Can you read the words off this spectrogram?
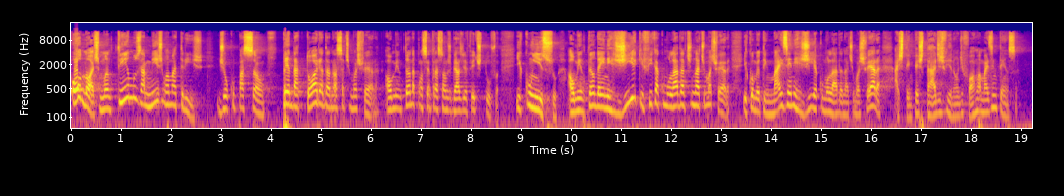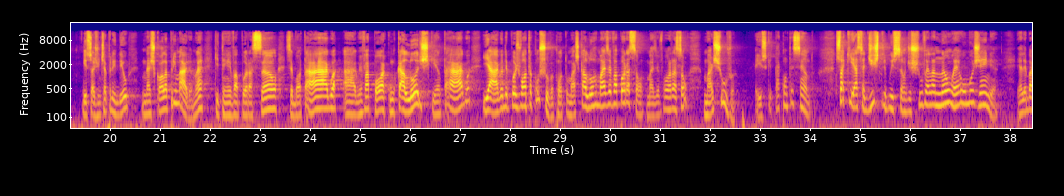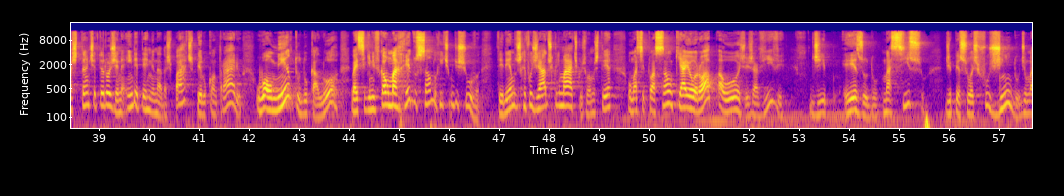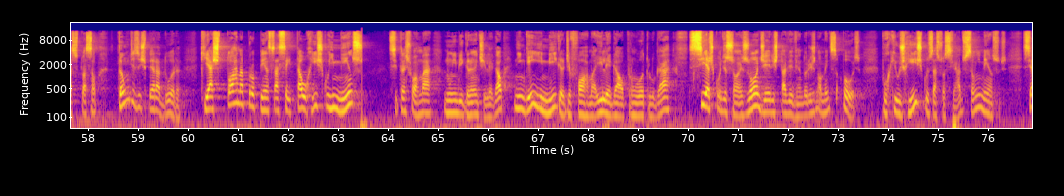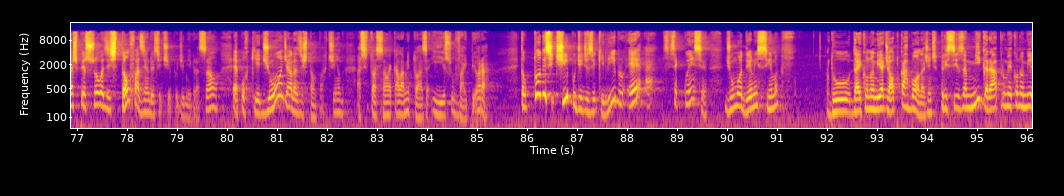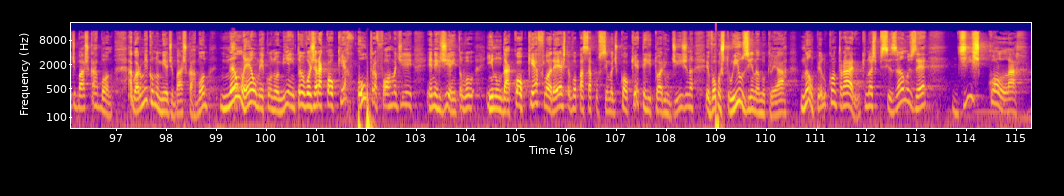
Ou nós mantemos a mesma matriz de ocupação predatória da nossa atmosfera, aumentando a concentração dos gases de efeito estufa e, com isso, aumentando a energia que fica acumulada na atmosfera. E como eu tenho mais energia acumulada na atmosfera, as tempestades virão de forma mais intensa. Isso a gente aprendeu na escola primária, não é? Que tem evaporação, você bota água, a água evapora, com calor esquenta a água e a água depois volta com chuva. Quanto mais calor, mais evaporação. Mais evaporação, mais chuva. É isso que está acontecendo. Só que essa distribuição de chuva ela não é homogênea. Ela é bastante heterogênea. Em determinadas partes, pelo contrário, o aumento do calor vai significar uma redução do ritmo de chuva. Teremos refugiados climáticos, vamos ter uma situação que a Europa hoje já vive de êxodo maciço de pessoas fugindo de uma situação tão desesperadora que as torna propensas a aceitar o risco imenso se transformar num imigrante ilegal. Ninguém imigra de forma ilegal para um outro lugar se as condições onde ele está vivendo originalmente são boas, porque os riscos associados são imensos. Se as pessoas estão fazendo esse tipo de imigração, é porque de onde elas estão partindo, a situação é calamitosa e isso vai piorar. Então, todo esse tipo de desequilíbrio é a sequência de um modelo em cima do, da economia de alto carbono. A gente precisa migrar para uma economia de baixo carbono. Agora, uma economia de baixo carbono não é uma economia, então eu vou gerar qualquer outra forma de energia. Então, eu vou inundar qualquer floresta, eu vou passar por cima de qualquer território indígena, eu vou construir usina nuclear. Não, pelo contrário. O que nós precisamos é descolar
